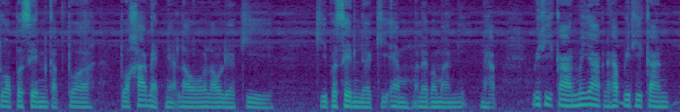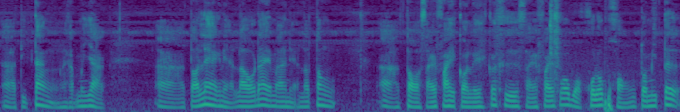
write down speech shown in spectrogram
ตัวเปอร์เซ็นต์กับตัวตัวค่าแบตเนี่ยเราเราเหลือกี่กี่เปอร์เซ็นต์เหลือกี่แอมป์อะไรประมาณนี้นะครับ วิธีการไม่ยากนะครับ วิธีการติดตั้งนะครับไม่ยากอตอนแรกเนี่ยเราได้มาเนี่ยเราต้องอต่อสายไฟก่อนเลย ก็คือสายไฟขั้วบวกขั้วลบของตัวมิเตอร์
